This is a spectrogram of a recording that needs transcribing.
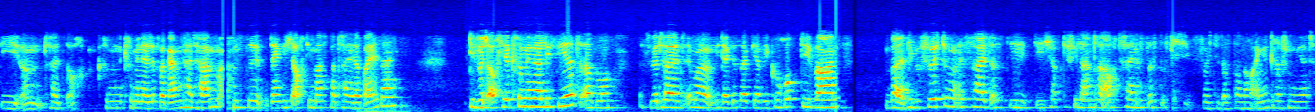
die ähm, teils auch kriminelle Vergangenheit haben, müsste, denke ich, auch die Maßpartei dabei sein. Die wird auch hier kriminalisiert. Also es wird halt immer wieder gesagt, ja, wie korrupt die waren. Weil die Befürchtung ist halt, dass die, die ich habe, die viele andere auch teilen, ist, dass das, ich fürchte, dass da noch eingegriffen wird.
